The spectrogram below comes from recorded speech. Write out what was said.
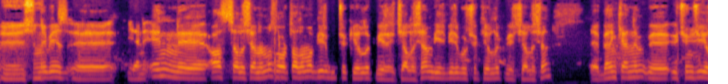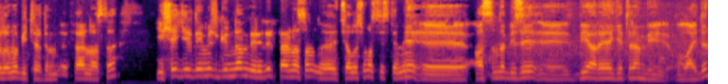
Ee, şimdi biz e, yani en e, az çalışanımız ortalama bir buçuk yıllık bir çalışan, bir bir buçuk yıllık bir çalışan. E, ben kendim e, üçüncü yılımı bitirdim Fernas'ta. İşe girdiğimiz günden beridir Fernas'ın e, çalışma sistemi e, aslında bizi e, bir araya getiren bir olaydı.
